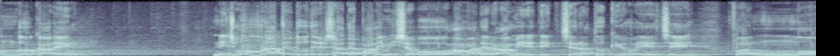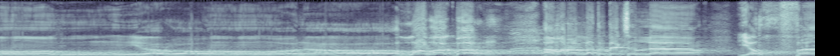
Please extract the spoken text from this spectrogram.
অন্ধকারে নিঝুম রাতে দুধের সাথে পানি মিশাবো, আমাদের আমির দেখছে না তো কি হয়েছে? আল্লাহ আকবার। আমার আল্লাহ তো দেখছেন يخفى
